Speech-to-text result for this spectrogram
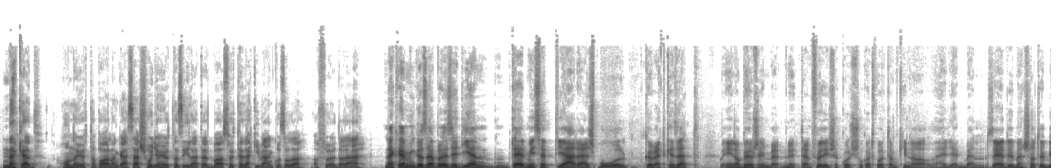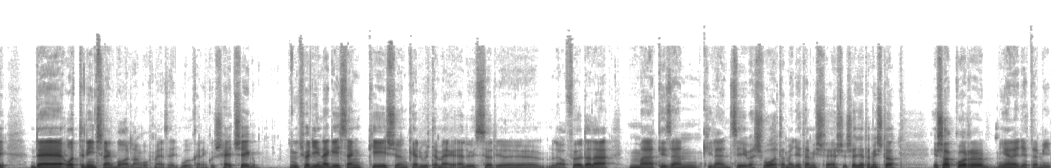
Neked honnan jött a barlangászás? Hogyan jött az életedbe az, hogy te lekívánkozol a, a föld alá? Nekem igazából ez egy ilyen természetjárásból következett. Én a Börzsönyben nőttem föl, és akkor sokat voltam kin a hegyekben, az erdőben, stb. De ott nincsenek barlangok, mert ez egy vulkanikus hegység. Úgyhogy én egészen későn kerültem először le a föld alá, már 19 éves voltam egyetemista, elsős egyetemista, és akkor ilyen egyetemi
